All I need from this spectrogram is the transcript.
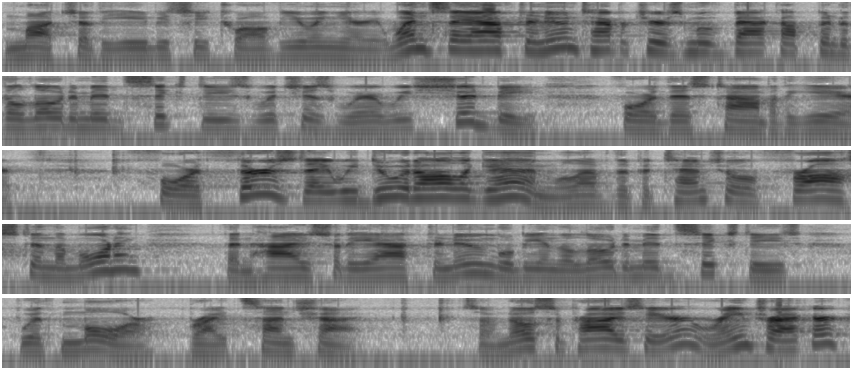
much of the ABC 12 viewing area. Wednesday afternoon, temperatures move back up into the low to mid 60s, which is where we should be for this time of the year. For Thursday, we do it all again. We'll have the potential frost in the morning, then highs for the afternoon will be in the low to mid 60s with more bright sunshine. So no surprise here, rain tracker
